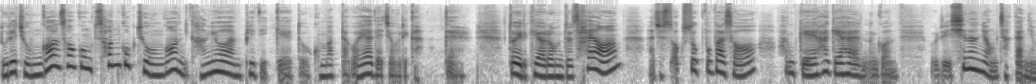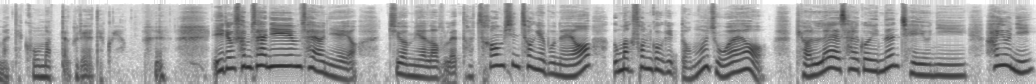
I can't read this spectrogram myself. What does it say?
노래 좋은 건, 선곡, 선곡 좋은 건 강요한 PD께 또 고맙다고 해야 되죠, 우리가. 네. 또 이렇게 여러분들 사연 아주 쏙쏙 뽑아서 함께 하게 하는 건 우리 신은영 작가님한테 고맙다 그래야 되고요. 2634님 사연이에요. 주현미의 러브레터 처음 신청해보네요. 음악 선곡이 너무 좋아요. 별내에 살고 있는 재윤이, 하윤이,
